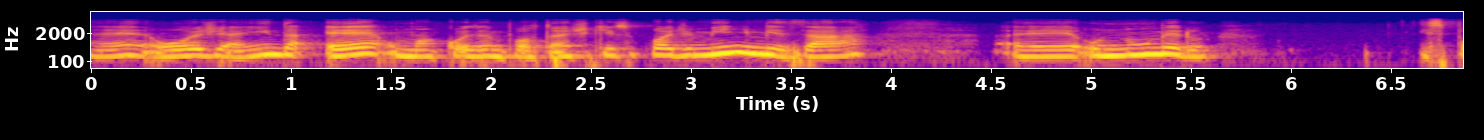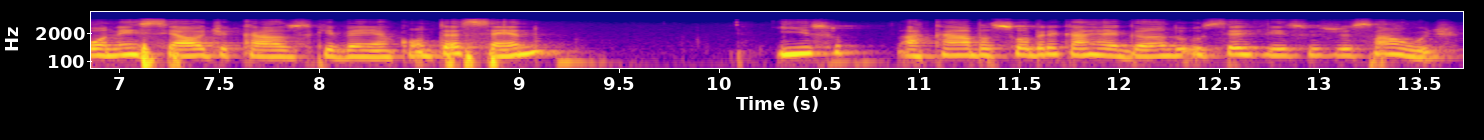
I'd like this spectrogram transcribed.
né, hoje ainda é uma coisa importante, que isso pode minimizar é, o número exponencial de casos que vem acontecendo, e isso acaba sobrecarregando os serviços de saúde.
